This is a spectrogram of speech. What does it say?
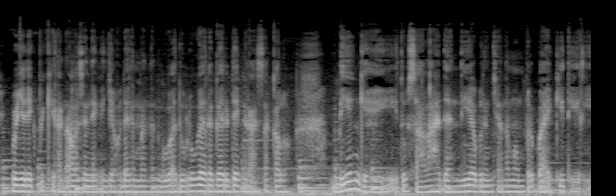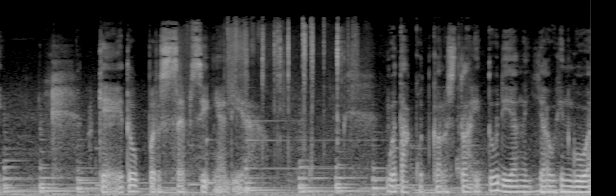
gue jadi kepikiran alasan dia ngejauh dari mantan gue dulu gara-gara dia ngerasa kalau being gay itu salah dan dia berencana memperbaiki diri. Oke itu persepsinya dia gue takut kalau setelah itu dia ngejauhin gue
